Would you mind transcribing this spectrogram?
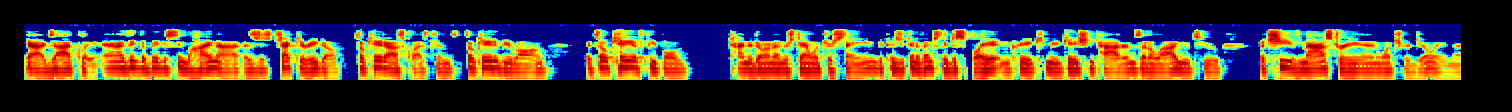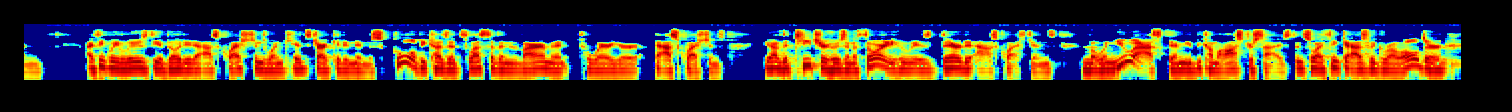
Yeah, exactly. And I think the biggest thing behind that is just check your ego. It's okay to ask questions. It's okay to be wrong. It's okay if people kind of don't understand what you're saying because you can eventually display it and create communication patterns that allow you to achieve mastery in what you're doing. And I think we lose the ability to ask questions when kids start getting into school because it's less of an environment to where you're to ask questions you have the teacher who's an authority who is there to ask questions. Mm. But when hmm. you ask them, you become ostracized. And so I think as we grow older, mm.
